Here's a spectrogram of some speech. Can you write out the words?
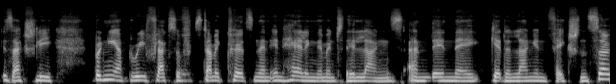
is actually bringing up reflux of stomach curds and then inhaling them into their lungs, and then they get a lung infection. So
